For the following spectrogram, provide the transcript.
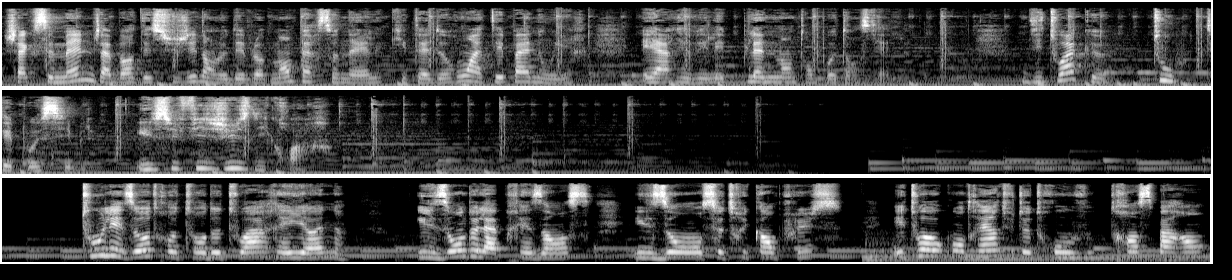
Chaque semaine, j'aborde des sujets dans le développement personnel qui t'aideront à t'épanouir et à révéler pleinement ton potentiel. Dis-toi que tout est possible. Il suffit juste d'y croire. Tous les autres autour de toi rayonnent. Ils ont de la présence, ils ont ce truc en plus. Et toi, au contraire, tu te trouves transparent.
